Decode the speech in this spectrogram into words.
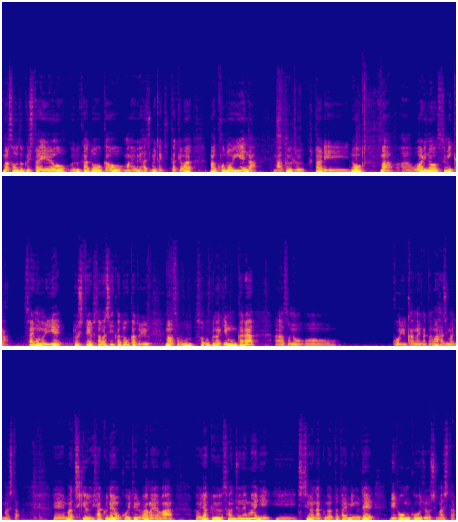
まあ、相続した家を売るかどうかを迷い始めたきっかけは、まあ、この家が、まあ、夫婦二人の、まあ、終わりの住みか、最後の家としてふさわしいかどうかという、まあ、素朴な疑問から、あその、こういう考え方が始まりました。えー、まあ、地球100年を超えている我が家は、約30年前に父が亡くなったタイミングでリフォーム工事をしました。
